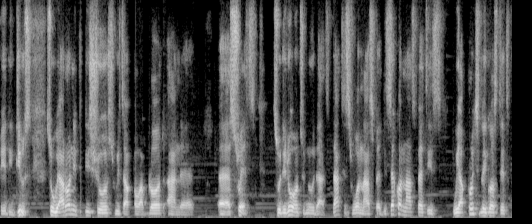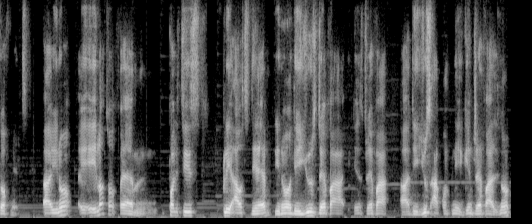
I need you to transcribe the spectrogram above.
pay the dues. So we are running these shows with our, our blood and uh, uh, sweat. So they don't want to know that. That is one aspect. The second aspect is we approach Lagos state government. Uh, you know, a, a lot of um, politics play out there. You know, they use driver against driver. Uh, they use our company against driver. You know,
